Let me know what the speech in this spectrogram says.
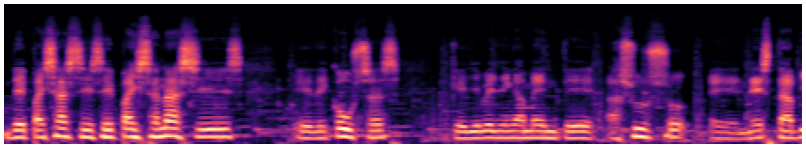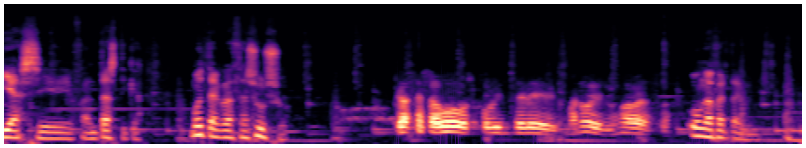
de paisaxes e paisanaxes e de cousas que lle veñen a mente a Xurso nesta viaxe fantástica. Moitas grazas, Suso. Grazas a vos o interés, Manuel, un abrazo. Un apertamento.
